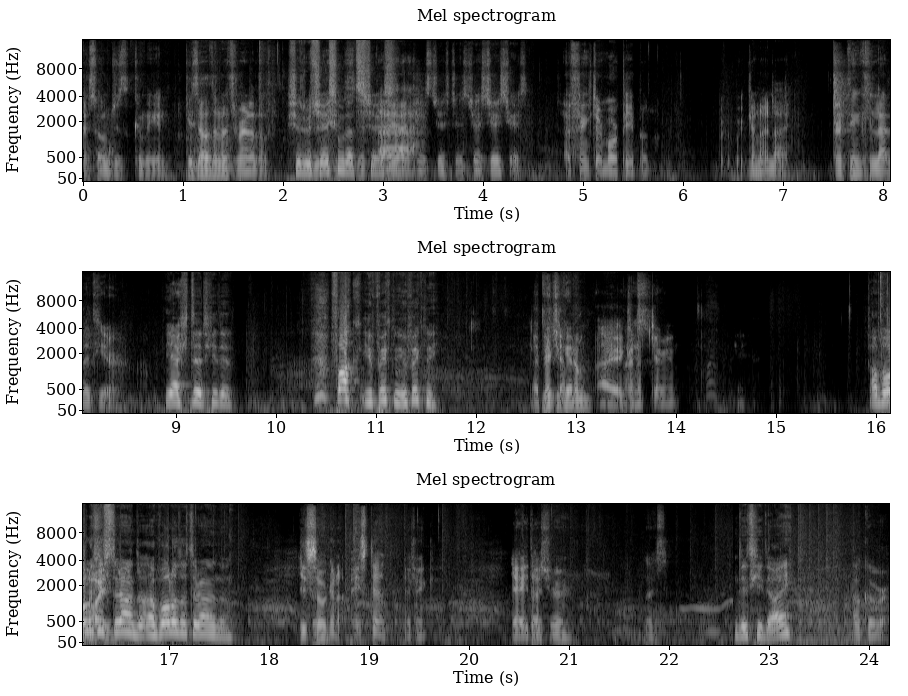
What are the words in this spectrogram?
I saw him just coming in. He's out on a pteranodon. Should we chase him? Let's Ah, chase. yeah, chase, chase, chase, chase, chase, chase. I think there are more people. We- We're gonna Mm. die. I think he landed here. Yeah, he did, he did. Fuck, you picked me, you picked me. I picked you get him? I Nice. cannot carry him. Apollo Why? is around, Apollo the Pteranodon. He's so gonna. He's dead. I think. Yeah, he Are you died. sure? Nice. Did he die? I'll cover.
